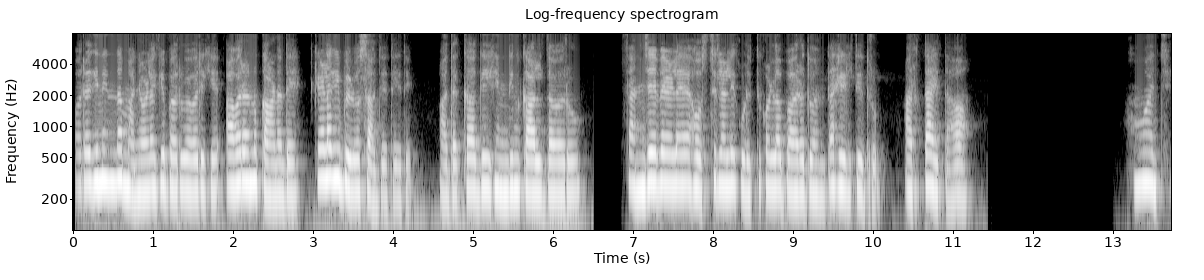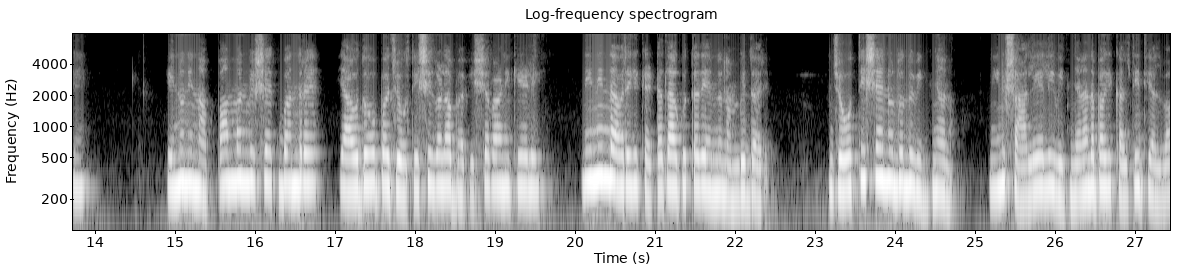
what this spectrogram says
ಹೊರಗಿನಿಂದ ಮನೆಯೊಳಗೆ ಬರುವವರಿಗೆ ಅವರನ್ನು ಕಾಣದೆ ಕೆಳಗೆ ಬೀಳುವ ಸಾಧ್ಯತೆ ಇದೆ. ಅದಕ್ಕಾಗಿ ಹಿಂದಿನ ಕಾಲದವರು ಸಂಜೆ ವೇಳೆ ಹೊಸ್ತಿಲಲ್ಲಿ ಕುಳಿತುಕೊಳ್ಳಬಾರದು ಅಂತ ಹೇಳ್ತಿದ್ರು. ಅರ್ಥ ಆಯ್ತಾ? ಹ್ಞೂ ಅಜ್ಜಿ. ಇನ್ನು ನಿನ್ನ ಅಪ್ಪ ಅಮ್ಮನ ವಿಷಯಕ್ಕೆ ಬಂದರೆ ಯಾವುದೋ ಒಬ್ಬ ಜ್ಯೋತಿಷಿಗಳ ಭವಿಷ್ಯವಾಣಿ ಕೇಳಿ. ನಿನ್ನಿಂದ ಅವರಿಗೆ ಕೆಟ್ಟದಾಗುತ್ತದೆ ಎಂದು ನಂಬಿದ್ದಾರೆ. ಜ್ಯೋತಿಷ್ಯ ಅನ್ನೋದೊಂದು ವಿಜ್ಞಾನ. ನೀನು ಶಾಲೆಯಲ್ಲಿ ವಿಜ್ಞಾನದ ಬಗ್ಗೆ ಕಲ್ತಿದ್ಯಲ್ವಾ?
